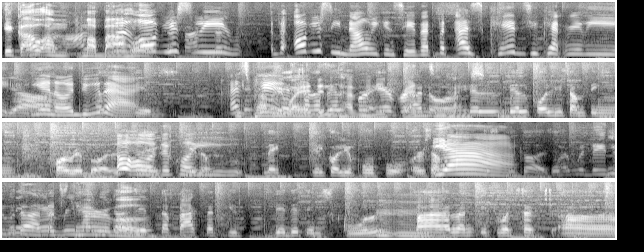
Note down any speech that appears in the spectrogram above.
ikaw ang mabaho. Well, obviously, the- obviously now we can say that, but as kids, you can't really, Yeah, you know, do as that. kids. As That's probably kids. why I didn't they'll have many friends in ano, high they'll, school. They'll call you something horrible. Oh, oh, Like, they call know, you. like they'll call you popo or something. Yeah. Just because. Why would they do Even that? if That's terrible. Does it, the fact that you did it in school, parang it was such uh,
